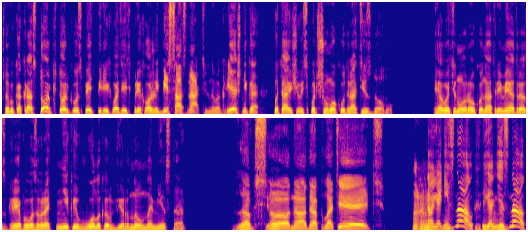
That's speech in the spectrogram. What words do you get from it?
чтобы как раз только-только успеть перехватить в прихожей бессознательного грешника, пытающегося под шумок удрать из дому. Я вытянул руку на три метра, сгреб его за воротник и волоком вернул на место. «За все надо платить!» «Но я не знал, я не знал.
